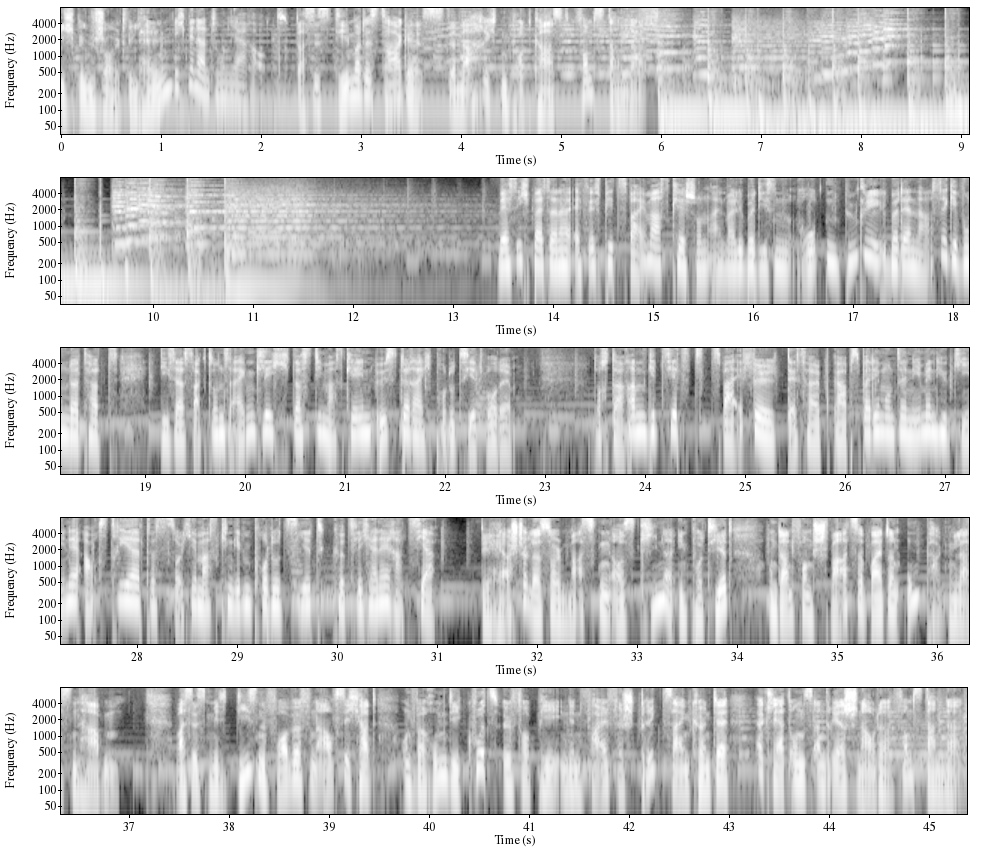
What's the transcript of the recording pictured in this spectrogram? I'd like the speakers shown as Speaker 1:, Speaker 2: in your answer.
Speaker 1: Ich bin Jolt Wilhelm.
Speaker 2: Ich bin Antonia Raut.
Speaker 1: Das ist Thema des Tages, der Nachrichtenpodcast vom Standard.
Speaker 2: Wer sich bei seiner FFP2-Maske schon einmal über diesen roten Bügel über der Nase gewundert hat, dieser sagt uns eigentlich, dass die Maske in Österreich produziert wurde. Doch daran gibt's jetzt Zweifel. Deshalb gab's bei dem Unternehmen Hygiene Austria, das solche Masken eben produziert, kürzlich eine Razzia.
Speaker 1: Der Hersteller soll Masken aus China importiert und dann von Schwarzarbeitern umpacken lassen haben. Was es mit diesen Vorwürfen auf sich hat und warum die Kurz-ÖVP in den Fall verstrickt sein könnte, erklärt uns Andreas Schnauder vom Standard.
